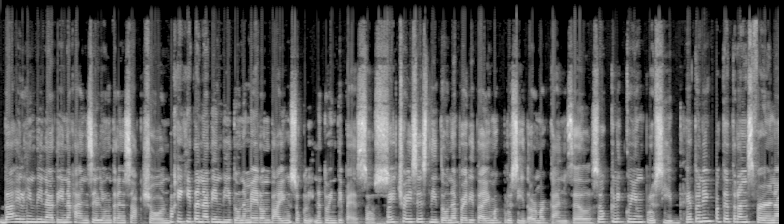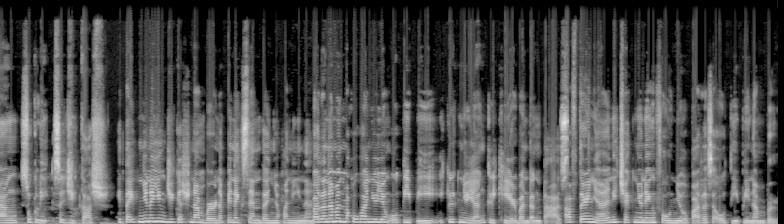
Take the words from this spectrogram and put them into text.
Dahil hindi natin na-cancel yung transaction, makikita natin dito na meron tayong sukli na 20 pesos. May choices dito na pwede tayong mag-proceed or mag-cancel. So, click ko yung proceed. Ito na yung pagta-transfer ng sukli sa GCash. I-type nyo na yung GCash number na pinag-sendan nyo kanina. Para naman makuha nyo yung OTP, i-click nyo yan, click here, bandang taas. After nyan, i-check nyo na yung phone nyo para sa OTP number.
